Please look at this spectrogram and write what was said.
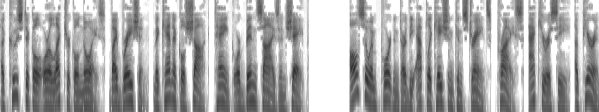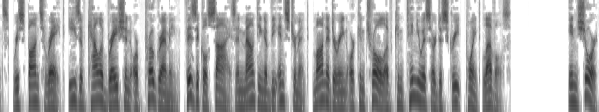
acoustical or electrical noise, vibration, mechanical shock, tank or bin size and shape. Also important are the application constraints, price, accuracy, appearance, response rate, ease of calibration or programming, physical size and mounting of the instrument, monitoring or control of continuous or discrete point levels. In short,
